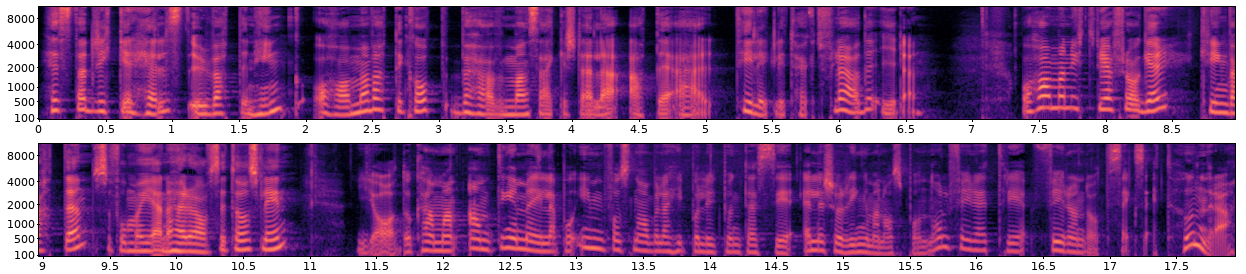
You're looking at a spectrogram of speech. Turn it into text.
Hästar dricker helst ur vattenhink och har man vattenkopp behöver man säkerställa att det är tillräckligt högt flöde i den. Och har man ytterligare frågor kring vatten så får man gärna höra av sig till oss Linn. Ja, då kan man antingen mejla på infosnabelahippolyt.se eller så ringer man oss på 0413 486 100.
